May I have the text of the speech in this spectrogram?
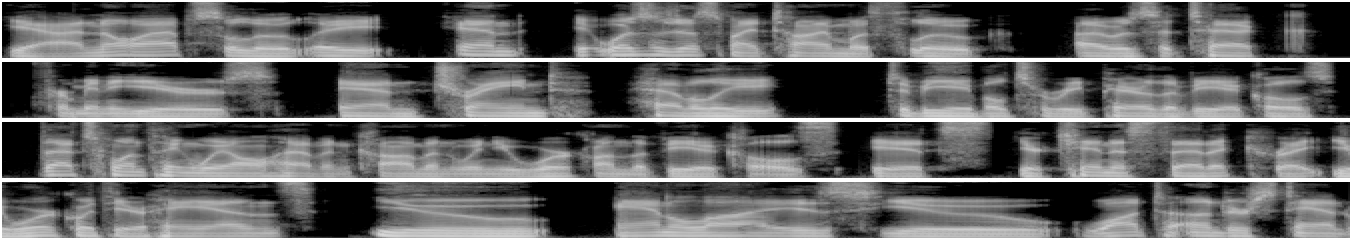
Yeah, no, absolutely. And it wasn't just my time with Fluke. I was a tech for many years and trained heavily to be able to repair the vehicles. That's one thing we all have in common when you work on the vehicles. It's your kinesthetic, right? You work with your hands. You analyze, you want to understand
